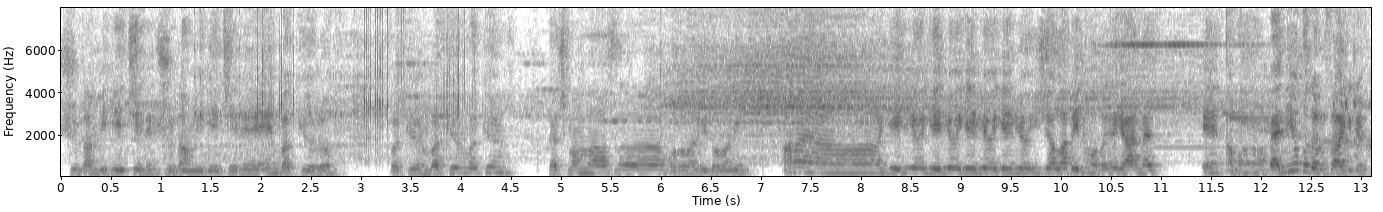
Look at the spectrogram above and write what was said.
Şuradan bir geçelim. Şuradan bir geçelim. Bakıyorum. Bakıyorum bakıyorum bakıyorum. Kaçmam lazım. Odaları bir dolanayım. Ana geliyor geliyor geliyor geliyor. İnşallah benim odaya gelmez. En, ama ben niye o kadar uzağa gidiyorum?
